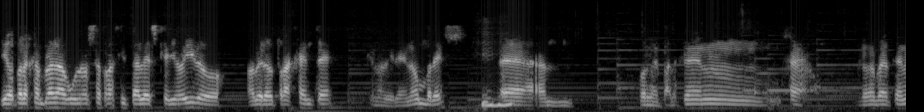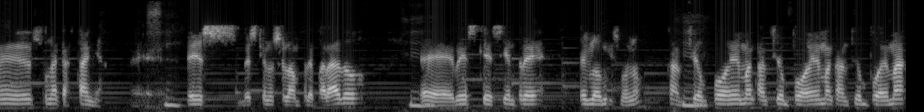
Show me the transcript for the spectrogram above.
Yo, por ejemplo, en algunos recitales que yo he ido a ver otra gente, que no diré nombres, eh, pues me parecen, o sea, lo que me parecen es una castaña. Eh, Sí. ves, ves que no se lo han preparado, eh, ves que siempre es lo mismo, ¿no? Canción, poema, canción, poema, canción, poema.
